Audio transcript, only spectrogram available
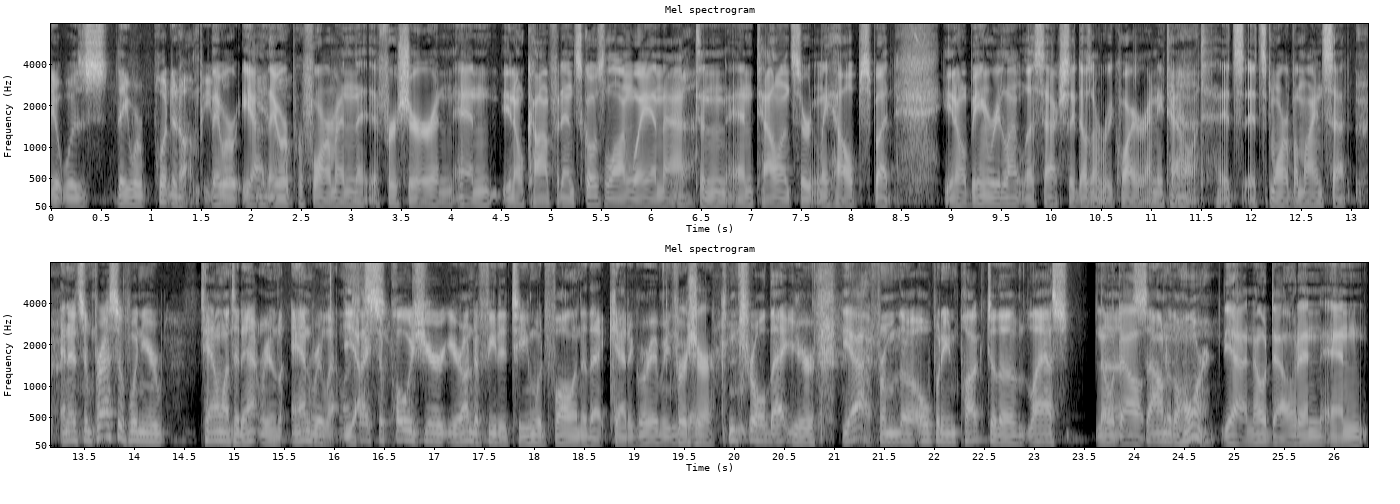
it was. They were putting it on people. They were yeah they know? were performing uh, for sure and and you know confidence goes a long way in that and and talent certainly helps but you know being relentless actually doesn't require any talent it's it's more of a mindset And it's impressive when you're talented and, re- and relentless. Yes. I suppose your your undefeated team would fall into that category. I mean, For you sure. controlled that year. Yeah. uh, from the opening puck to the last No doubt. sound of the horn. Yeah, no doubt, and and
